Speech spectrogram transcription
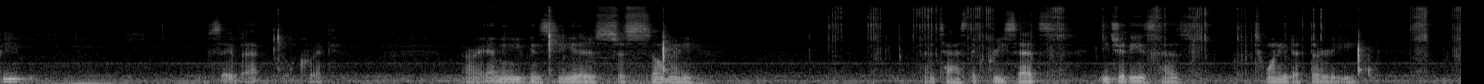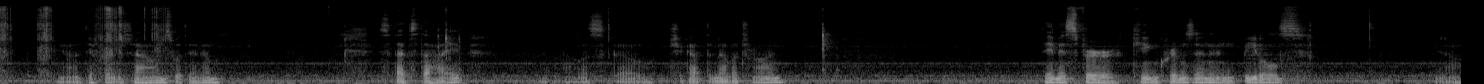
Beat. Save that real quick. All right, I mean, you can see there's just so many fantastic presets. Each of these has 20 to 30 you know, different sounds within them. So that's the hype. Uh, let's go check out the Mellotron. Famous for King Crimson and Beatles. You know,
